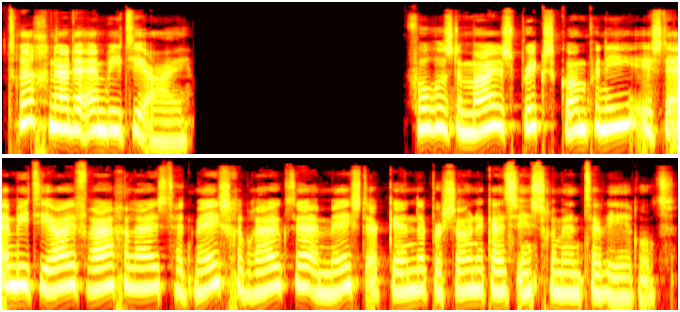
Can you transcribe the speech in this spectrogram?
Terug naar de MBTI. Volgens de Myers-Briggs Company is de MBTI-vragenlijst het meest gebruikte en meest erkende persoonlijkheidsinstrument ter wereld,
